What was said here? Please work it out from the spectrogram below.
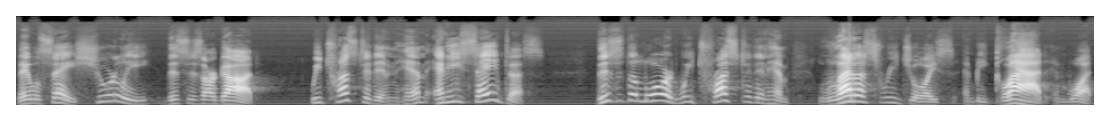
They will say, Surely this is our God. We trusted in him and he saved us. This is the Lord. We trusted in him. Let us rejoice and be glad in what?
